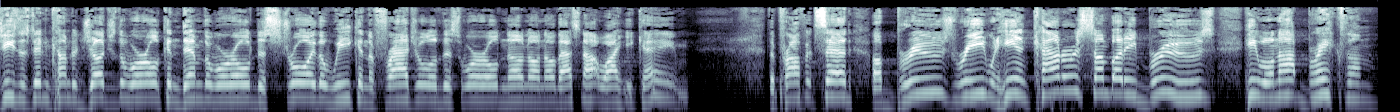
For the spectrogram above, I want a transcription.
Jesus didn't come to judge the world, condemn the world, destroy the weak and the fragile of this world. No, no, no, that's not why he came. The prophet said, a bruised reed, when he encounters somebody bruised, he will not break them.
